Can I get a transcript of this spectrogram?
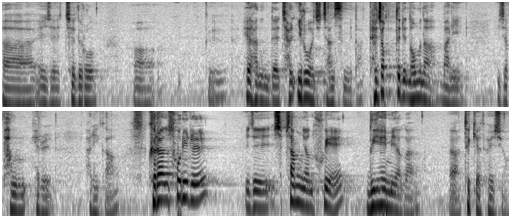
어, 이제 제대로 어, 그 해야 하는데 잘 이루어지지 않습니다. 대적들이 너무나 많이 이제 방해를 하니까 그러한 소리를 이제 13년 후에 느헤미야가 어, 듣게 되죠.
